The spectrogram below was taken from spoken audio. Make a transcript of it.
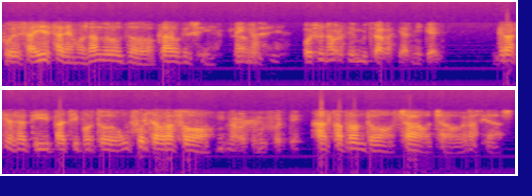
Pues ahí estaremos, dándolo todo, claro que sí. Venga, pues un abrazo y muchas gracias, Miquel. Gracias a ti, Pachi, por todo. Un fuerte abrazo. Un abrazo muy fuerte. Hasta pronto. Chao, chao. Gracias.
